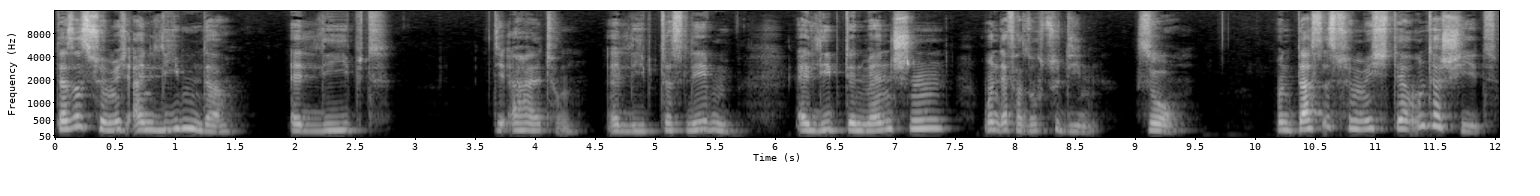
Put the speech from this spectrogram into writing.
Das ist für mich ein Liebender. Er liebt die Erhaltung. Er liebt das Leben. Er liebt den Menschen und er versucht zu dienen. So. Und das ist für mich der Unterschied.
